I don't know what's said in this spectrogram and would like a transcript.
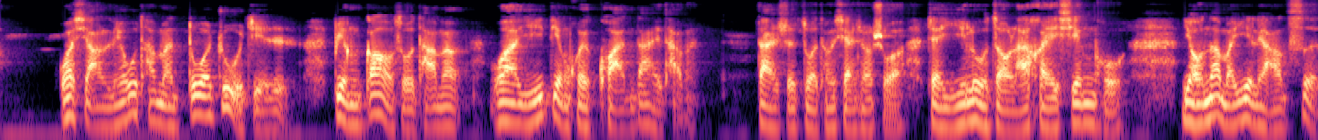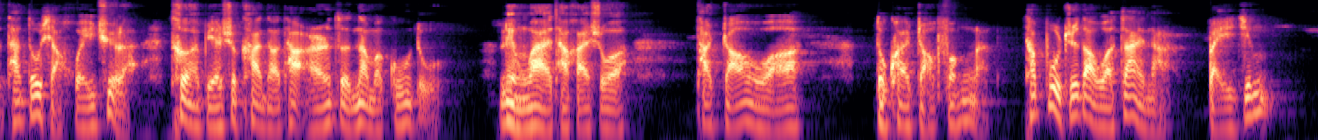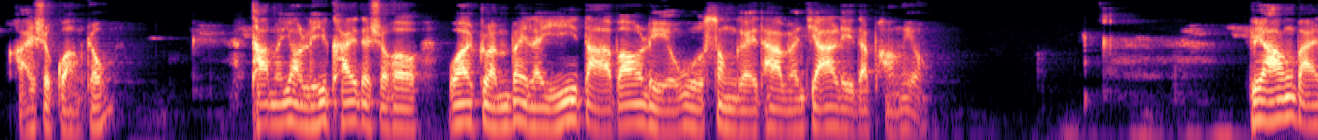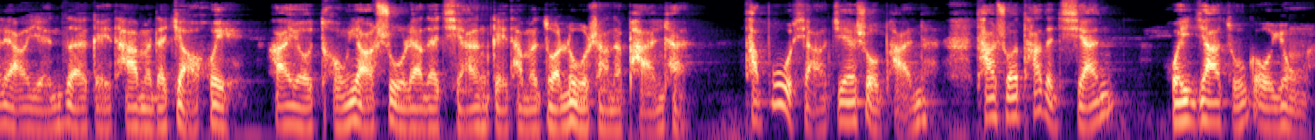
我想留他们多住几日，并告诉他们我一定会款待他们。但是佐藤先生说，这一路走来很辛苦，有那么一两次他都想回去了，特别是看到他儿子那么孤独。另外，他还说，他找我都快找疯了，他不知道我在哪儿，北京还是广州。他们要离开的时候，我准备了一大包礼物送给他们家里的朋友。两百两银子给他们的教会，还有同样数量的钱给他们做路上的盘缠。他不想接受盘缠，他说他的钱回家足够用了。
